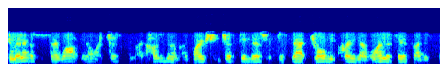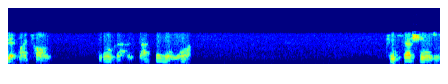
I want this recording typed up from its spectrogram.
See, many of us say, well, you know, I just, my husband or my wife, she just did this or just that, drove me crazy. I wanted to say this, but I just bit my tongue. No, guys, that doesn't work. Confession is a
